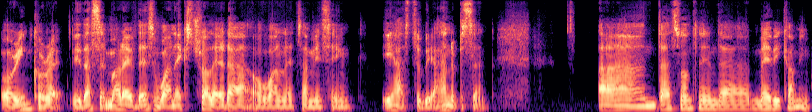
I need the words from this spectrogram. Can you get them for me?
or incorrect. It doesn't matter if there's one extra letter or one letter missing. It has to be hundred percent. And that's something that may be coming.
